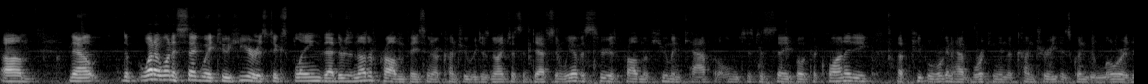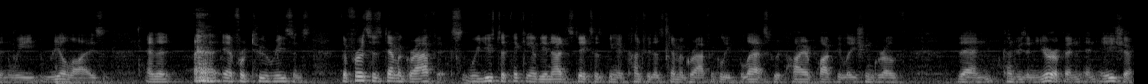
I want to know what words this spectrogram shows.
Um, now, the, what I want to segue to here is to explain that there's another problem facing our country, which is not just a deficit. We have a serious problem of human capital, which is to say, both the quantity of people we're going to have working in the country is going to be lower than we realize, and, that, for two reasons. The first is demographics. We're used to thinking of the United States as being a country that's demographically blessed with higher population growth than countries in Europe and, and Asia.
